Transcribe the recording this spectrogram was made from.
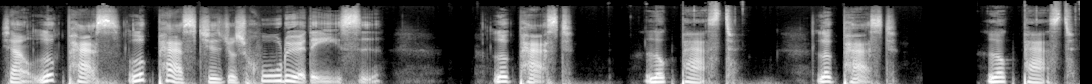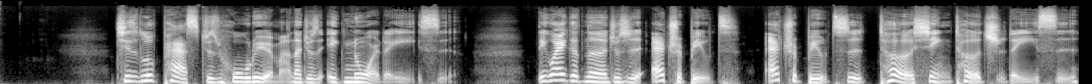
像 look past，look past 其实就是忽略的意思。look past，look past，look past。Look past，其实 look past 就是忽略嘛，那就是 ignore 的意思。另外一个呢，就是 Attribute，attribute 是特性、特质的意思。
